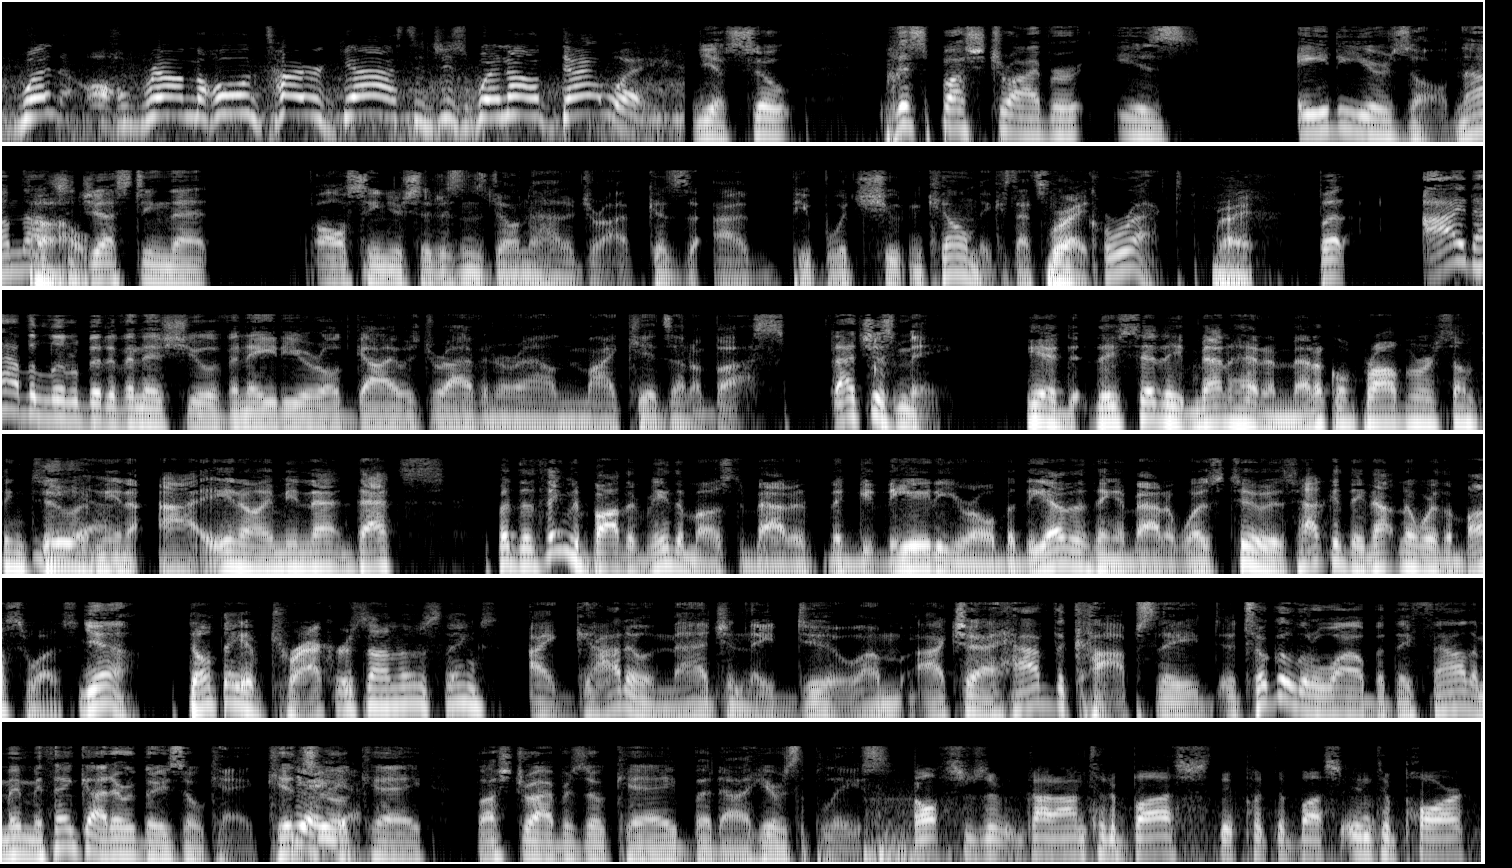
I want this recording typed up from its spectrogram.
went around the whole entire gas and just went out that way. Yeah, so this bus driver is 80 years old. Now, I'm not Oh. suggesting that all senior citizens don't know how to drive because uh, people would shoot and kill me because that's Right. not correct. Right. But I'd have a little bit of an issue if an 80 year old guy was driving around my kids on a bus. That's just me. Yeah, they said he might had a medical problem or something too. I mean, I, you know, I mean that that's. But the thing that bothered me the most about it, the the eighty year old, but the other thing about it was too, is how could they not know where the bus was? Yeah. Don't they have trackers on those things? I got to imagine they do. Um, actually, I have the cops. They it took a little while, but they found them. I mean, thank God everybody's okay. Kids Yeah, are yeah. okay. Bus driver's okay. But uh, here's the police. Officers got onto the bus. They put the bus into park.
